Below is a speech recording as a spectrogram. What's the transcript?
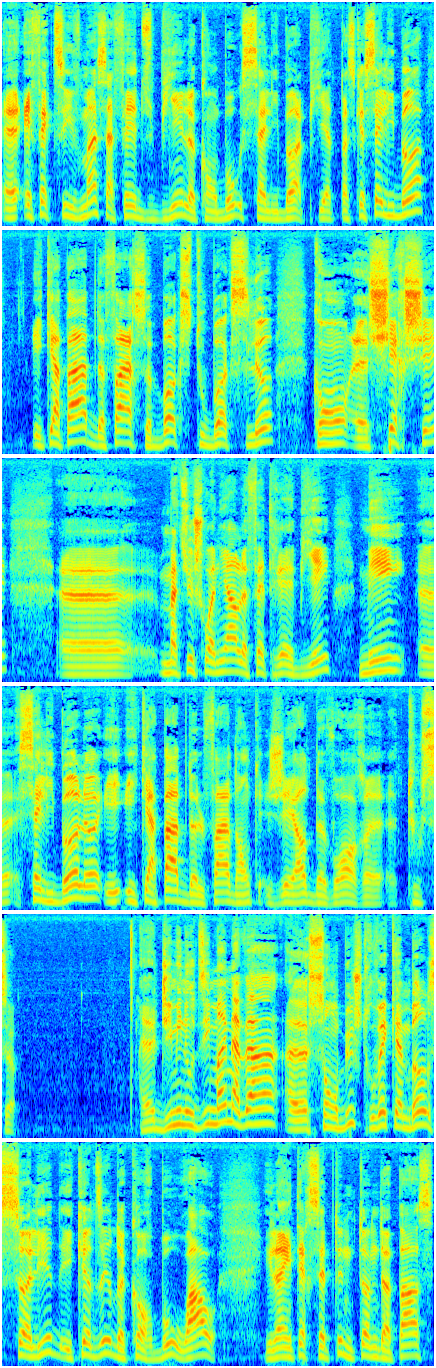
effectivement, ça fait du bien le combo Saliba-Piette. Parce que Saliba, est capable de faire ce box-to-box-là qu'on euh, cherchait. Mathieu Choignard le fait très bien, mais Saliba là, est, capable de le faire, donc j'ai hâte de voir tout ça. Jimmy nous dit, même avant son but, je trouvais Campbell solide et que dire de Corbeau, wow! Il a intercepté une tonne de passes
